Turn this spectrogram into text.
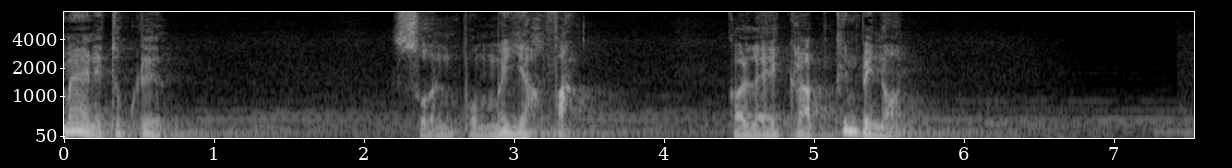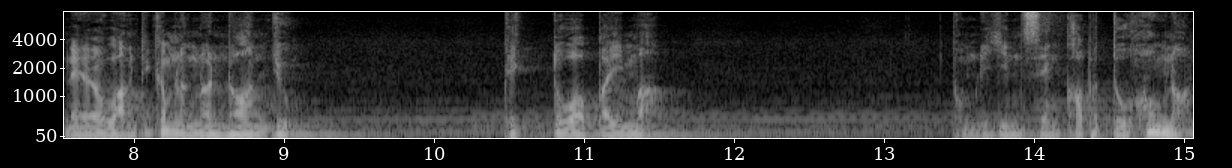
แม่ในทุกเรื่อง ส่วนผมไม่อยากฟัง ก็เลยกลับขึ้นไปนอน ในระหว่างที่กำลังนอนนอนอยู่ พลิกตัวไปมา ผมได้ยินเสียงเคาะประตูห้องนอน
